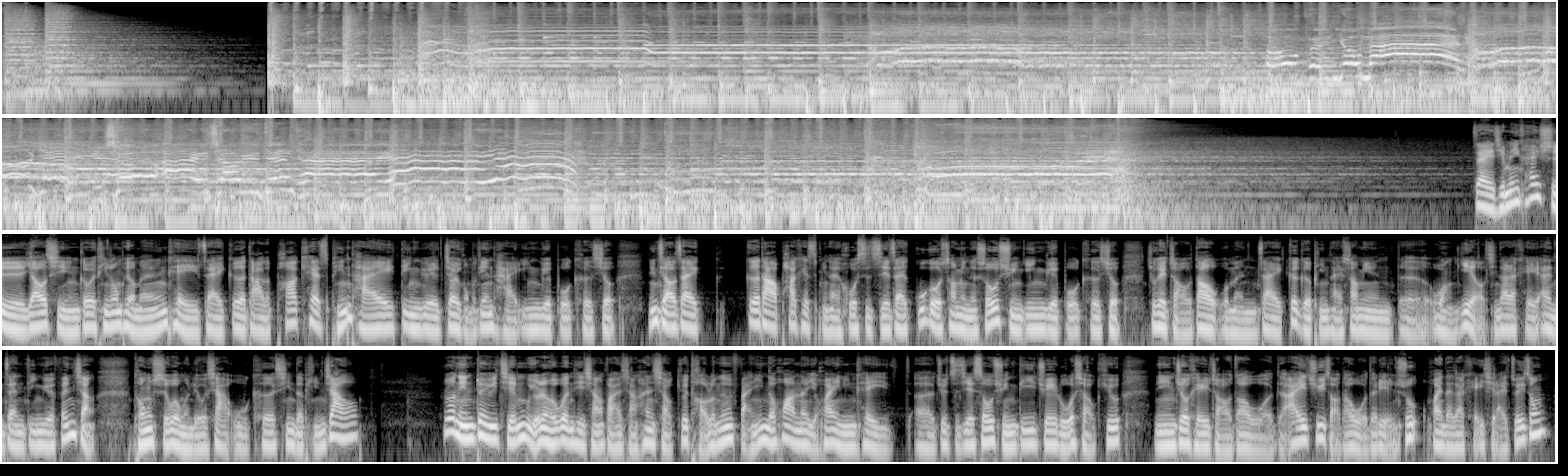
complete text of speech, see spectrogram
在节目一开始，邀请各位听众朋友们，可以在各大的 Podcast 平台订阅教育广播电台音乐播客秀。您只要在各大 Podcast 平台，或是直接在 Google 上面的搜寻音乐播客秀，就可以找到我们在各个平台上面的网页哦。请大家可以按赞、订阅、分享，同时为我们留下五颗星的评价哦。若您对于节目有任何问题、想法，想和小 Q 讨论跟反映的话呢，也欢迎您可以呃就直接搜寻 DJ 罗小 Q，您就可以找到我的 IG，找到我的脸书，欢迎大家可以一起来追踪。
